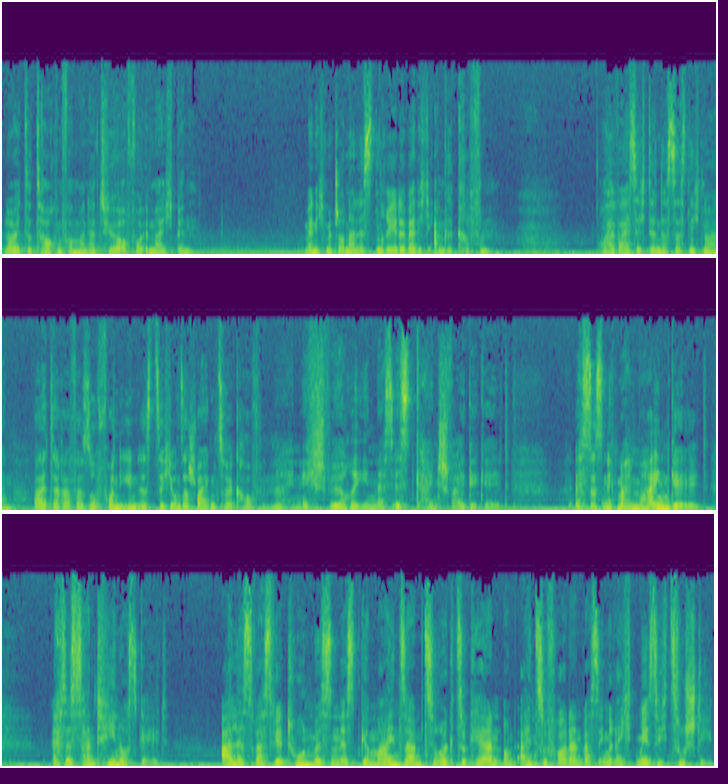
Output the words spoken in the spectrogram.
Leute tauchen vor meiner Tür auf, wo immer ich bin. Wenn ich mit Journalisten rede, werde ich angegriffen. Woher weiß ich denn, dass das nicht nur ein weiterer Versuch von Ihnen ist, sich unser Schweigen zu erkaufen? Hm? Nein, ich schwöre Ihnen, es ist kein Schweigegeld. Es ist nicht mal mein Geld. Es ist Santinos Geld. Alles, was wir tun müssen, ist gemeinsam zurückzukehren und einzufordern, was ihm rechtmäßig zusteht.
